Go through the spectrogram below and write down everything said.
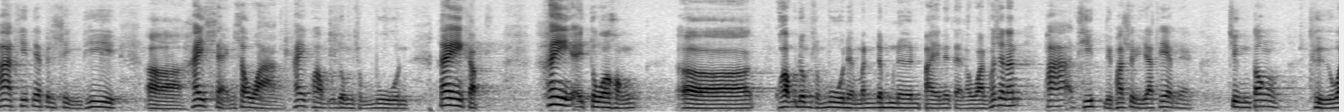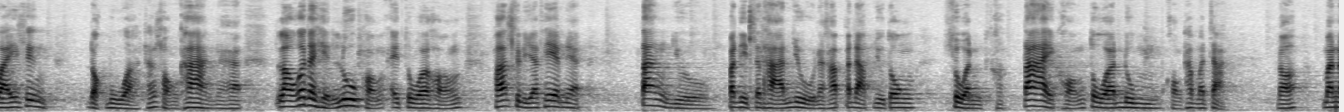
พระอาทิตย์เนี่ยเป็นสิ่งที่ให้แสงสว่าง ให้ความอุดมสมบูรณ์ ให้กับให้ไอตัวของออความอุดมสมบูรณ์เนี่ยมันดำเนินไปในแต่ละวัน เพราะฉะนั้นพระอาทิตย์หรือพระสุริยเทพเนี่ยจึงต้องถือไว้ซึ่ง ดอกบัวทั้งสองข้างนะฮะเราก็จะเห็นรูปของไอตัวของพระสุริยเทพเนี่ยตั้งอยู่ประดิษฐานอยู่นะครับ ประดับอยู่ตรงส่วนใต้ของตัวดุมของธรรมจักรเนาะมัน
